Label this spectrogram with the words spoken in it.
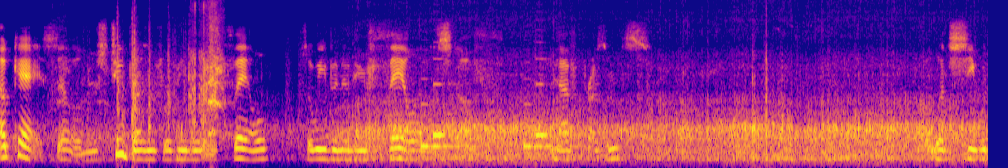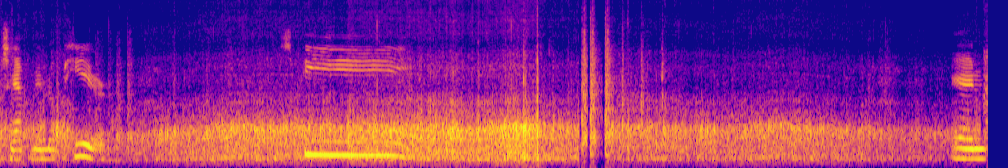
Okay, so there's two presents where people fail. So even if you fail at this stuff, you have presents. Let's see what's happening up here. Speed. And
